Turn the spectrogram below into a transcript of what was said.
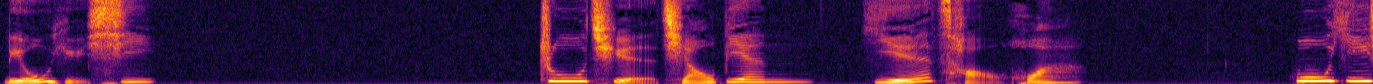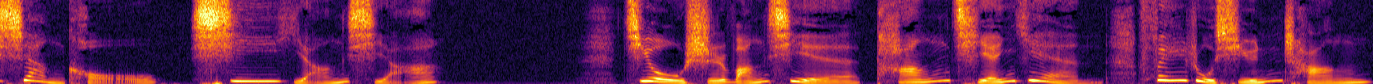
刘禹锡。朱雀桥边野草花，乌衣巷口夕阳斜。旧时王谢堂前燕，飞入寻常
